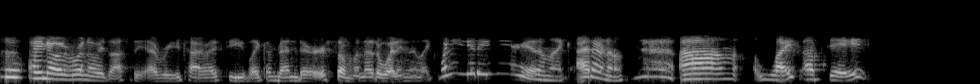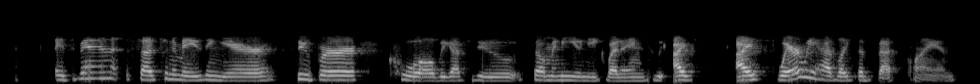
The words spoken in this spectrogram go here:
I know everyone always asks me every time I see like a vendor or someone at a wedding. They're like, "When are you getting married?" I'm like, "I don't know." Um, life update. It's been such an amazing year. Super cool. We got to do so many unique weddings. We, I I swear we had like the best clients.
